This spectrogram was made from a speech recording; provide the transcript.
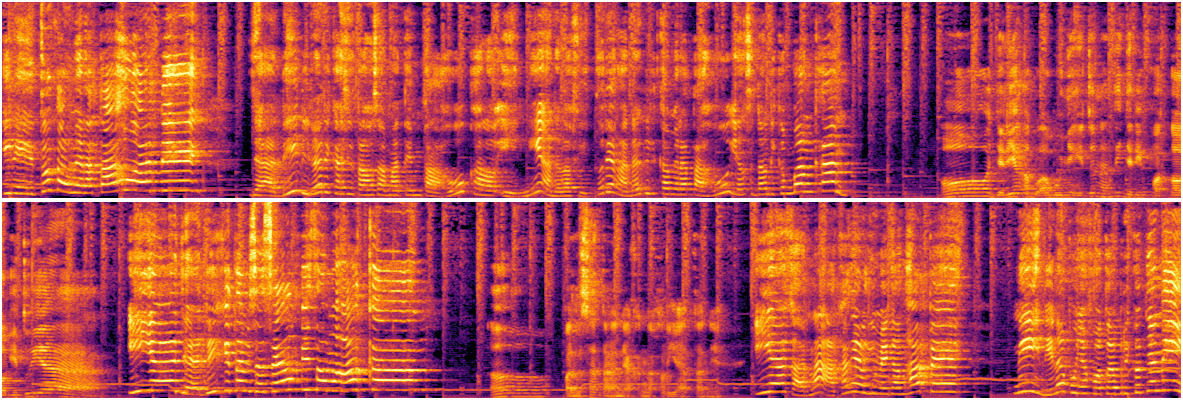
Ini itu kamera tahu Andi. Jadi Dina dikasih tahu sama tim tahu kalau ini adalah fitur yang ada di kamera tahu yang sedang dikembangkan. Oh, jadi yang abu-abunya itu nanti jadi foto gitu ya? Iya, jadi kita bisa selfie sama Akang. Oh, pantesan tangannya akan nggak kelihatan ya? Iya, karena Akang yang lagi megang HP. Nih, Dina punya foto berikutnya nih.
